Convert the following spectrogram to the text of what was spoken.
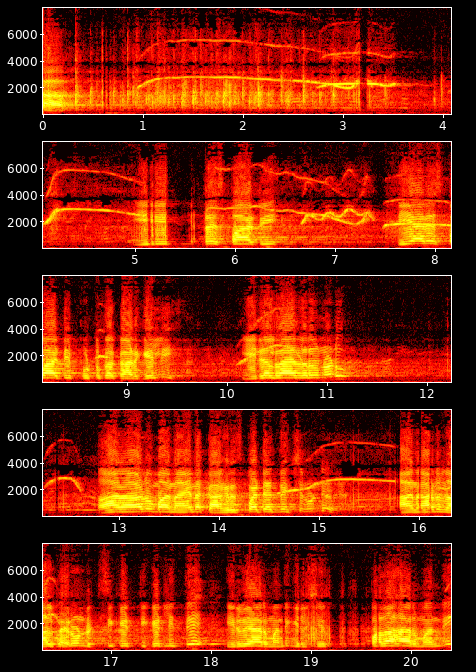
ఇవాళ ఈ టిఆర్ఎస్ పార్టీ టిఆర్ఎస్ పార్టీ పుట్టుక కాడికెళ్ళి ఈటల రాజేంద్ర ఉన్నాడు. ఆనాడు మా నాయన కాంగ్రెస్ పార్టీ అధ్యక్షుడు ఉండే. ఆనాడు నలభై రెండు టికెట్ టికెట్లు ఇస్తే ఇరవై ఆరు మంది గెలిచారు. పదహారు మంది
